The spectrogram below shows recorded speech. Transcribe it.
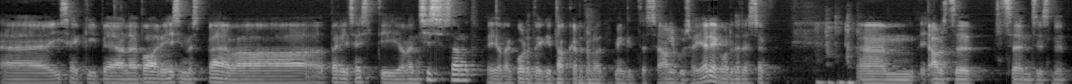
Äh, isegi peale paari esimest päeva päris hästi olen sisse saanud, ei ole kordagi takerdunud mingitesse alguse järjekordadesse. Ähm, arvestades, et see on siis nüüd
